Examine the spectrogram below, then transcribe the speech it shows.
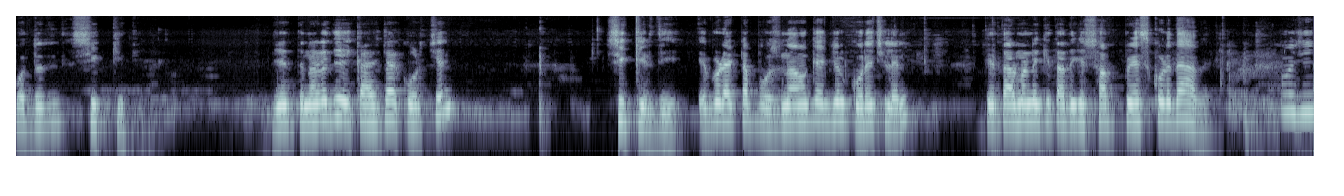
পদ্ধতিতে স্বীকৃতি যে তেনারা যে এই কাজটা করছেন স্বীকৃতি এরপর একটা প্রশ্ন আমাকে একজন করেছিলেন যে তার মানে কি তাদেরকে সব প্রেস করে দেওয়া হবে? বলছি,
